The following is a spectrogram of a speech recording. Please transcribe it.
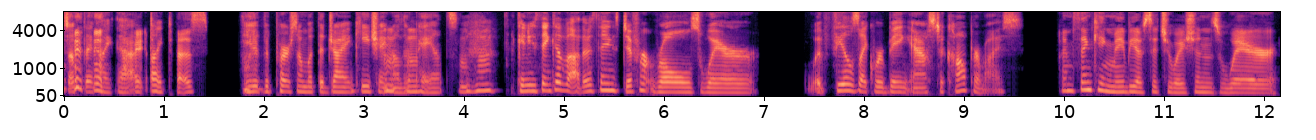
something like that. Right. Like does you're the person with the giant keychain on their Mhm. pants. mm-hmm. Can you think of other things, different roles where it feels like we're being asked to compromise? I'm thinking maybe of situations where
